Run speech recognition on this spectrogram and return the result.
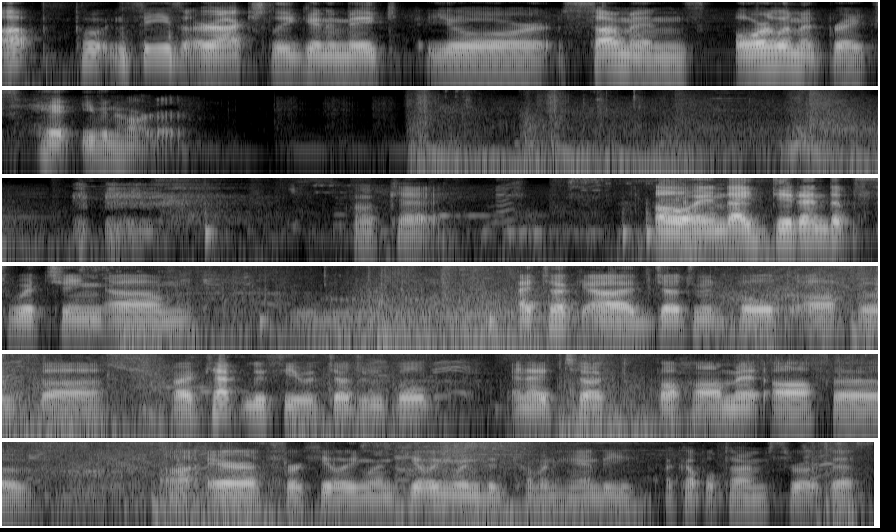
up potencies are actually going to make your summons or limit breaks hit even harder. okay. Oh, and I did end up switching, um, I took uh, Judgment Bolt off of, uh, or I kept Lucy with Judgment Bolt, and I took Bahamut off of uh, Aerith for Healing Wind. Healing Wind did come in handy a couple times throughout this.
